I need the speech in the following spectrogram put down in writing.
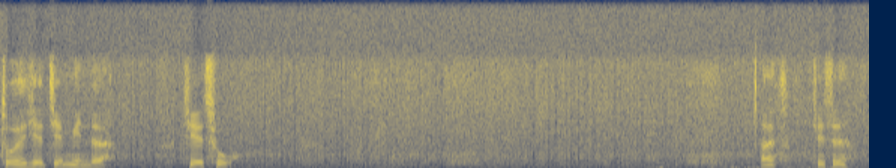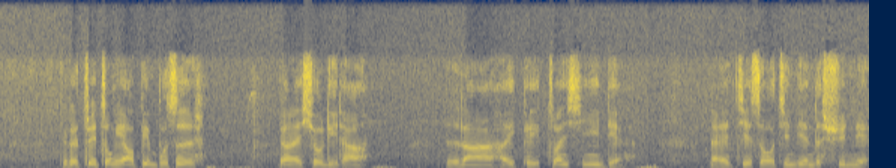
做一些减敏的接触。哎，其实这个最重要并不是。要来修理它，让他还可以专心一点，来接受今天的训练。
